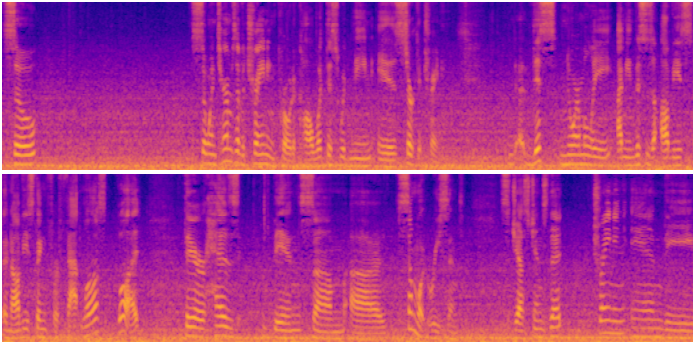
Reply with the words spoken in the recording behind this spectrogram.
So, so, in terms of a training protocol, what this would mean is circuit training. This normally, I mean, this is obvious an obvious thing for fat loss, but there has been some uh, somewhat recent suggestions that training in the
